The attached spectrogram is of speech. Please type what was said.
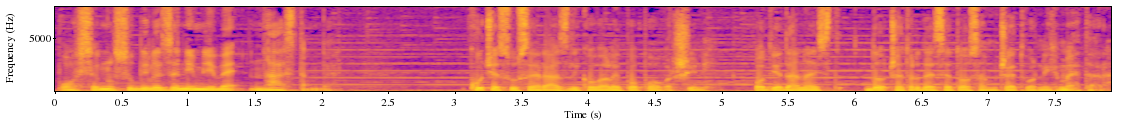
posebno su bile zanimljive nastambe. Kuće su se razlikovale po površini, od 11 do 48 četvornih metara.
